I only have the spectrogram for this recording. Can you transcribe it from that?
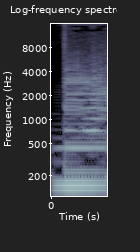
Welcome,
